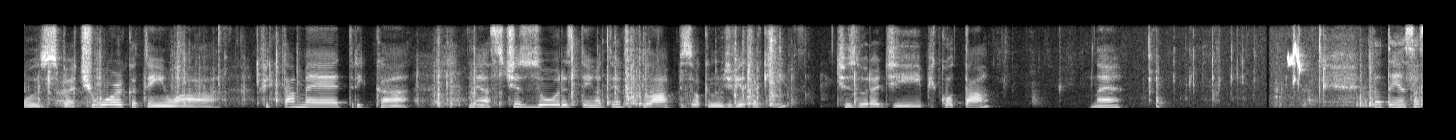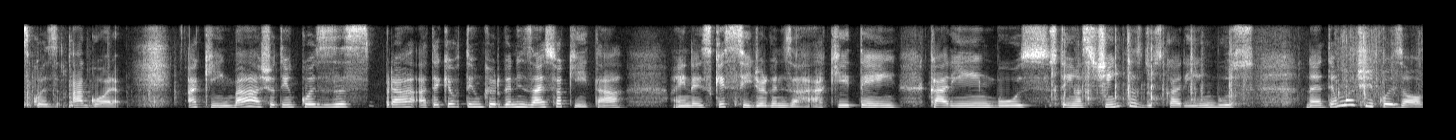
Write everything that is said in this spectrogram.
os patchwork, eu tenho a fita métrica, né, as tesouras, tenho até lápis, ó, que não devia estar tá aqui, tesoura de picotar, né. Então tem essas coisas. Agora, aqui embaixo eu tenho coisas pra, até que eu tenho que organizar isso aqui, tá? Ainda esqueci de organizar. Aqui tem carimbos, tenho as tintas dos carimbos, né? Tem um monte de coisa, ó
